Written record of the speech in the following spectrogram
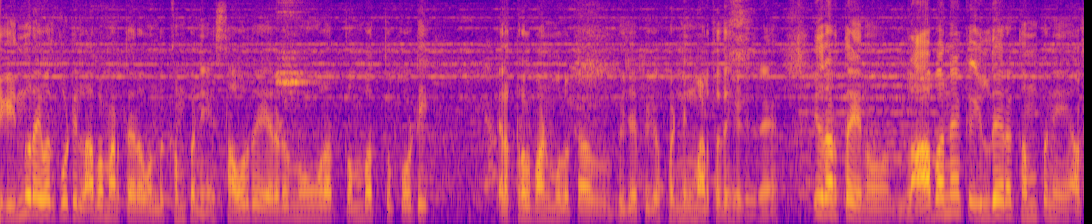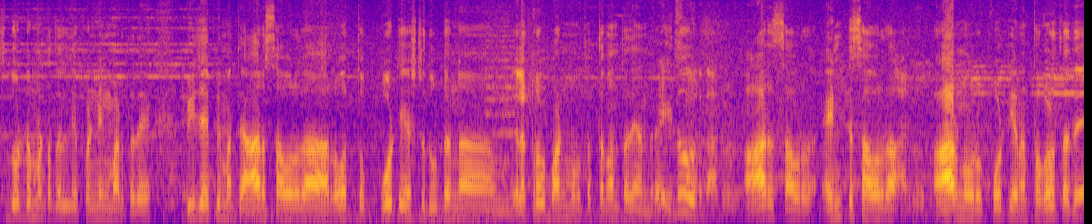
ಈಗ ಇನ್ನೂರೈವತ್ತು ಕೋಟಿ ಲಾಭ ಮಾಡ್ತಾ ಇರೋ ಒಂದು ಕಂಪನಿ ಸಾವಿರದ ಎರಡು ನೂರ ತೊಂಬತ್ತು ಕೋಟಿ ಎಲೆಕ್ಟ್ರಲ್ ಬಾಂಡ್ ಮೂಲಕ ಬಿ ಜೆ ಪಿಗೆ ಫಂಡಿಂಗ್ ಮಾಡ್ತದೆ ಹೇಳಿದರೆ ಇದರ ಅರ್ಥ ಏನು? ಲಾಭನೇ ಇಲ್ಲದೆ ಇರೋ ಕಂಪನಿ ಅಷ್ಟು ದೊಡ್ಡ ಮಟ್ಟದಲ್ಲಿ ಫಂಡಿಂಗ್ ಮಾಡ್ತದೆ. ಬಿ ಜೆ ಪಿ ಮತ್ತು ಆರು ಸಾವಿರದ ಅರವತ್ತು ಕೋಟಿಯಷ್ಟು ದುಡ್ಡನ್ನು ಎಲೆಕ್ಟ್ರಲ್ ಬಾಂಡ್ ಮೂಲಕ ತಗೊತದೆ ಅಂದರೆ ಇದು ಆರು ಸಾವಿರದ ಎಂಟು ಸಾವಿರದ ಆರುನೂರು. ಕೋಟಿಯನ್ನು ತಗೊಳ್ತದೆ.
